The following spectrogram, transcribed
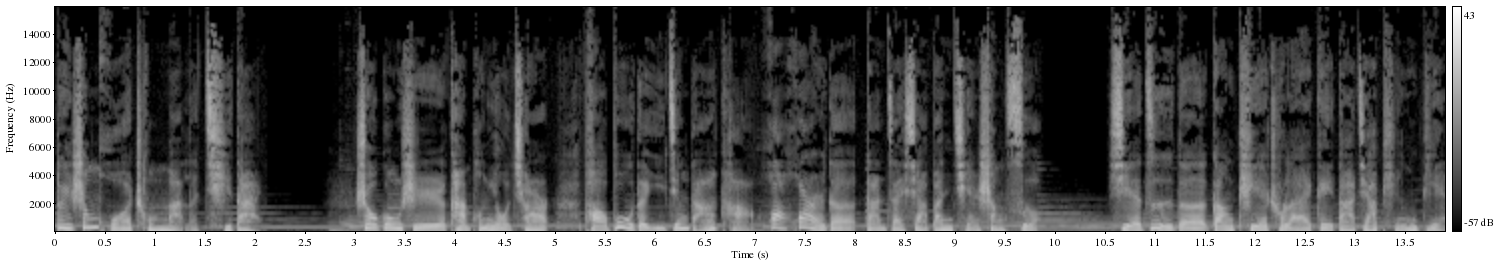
对生活充满了期待。收工时看朋友圈，跑步的已经打卡，画画的赶在下班前上色，写字的刚贴出来给大家评点。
